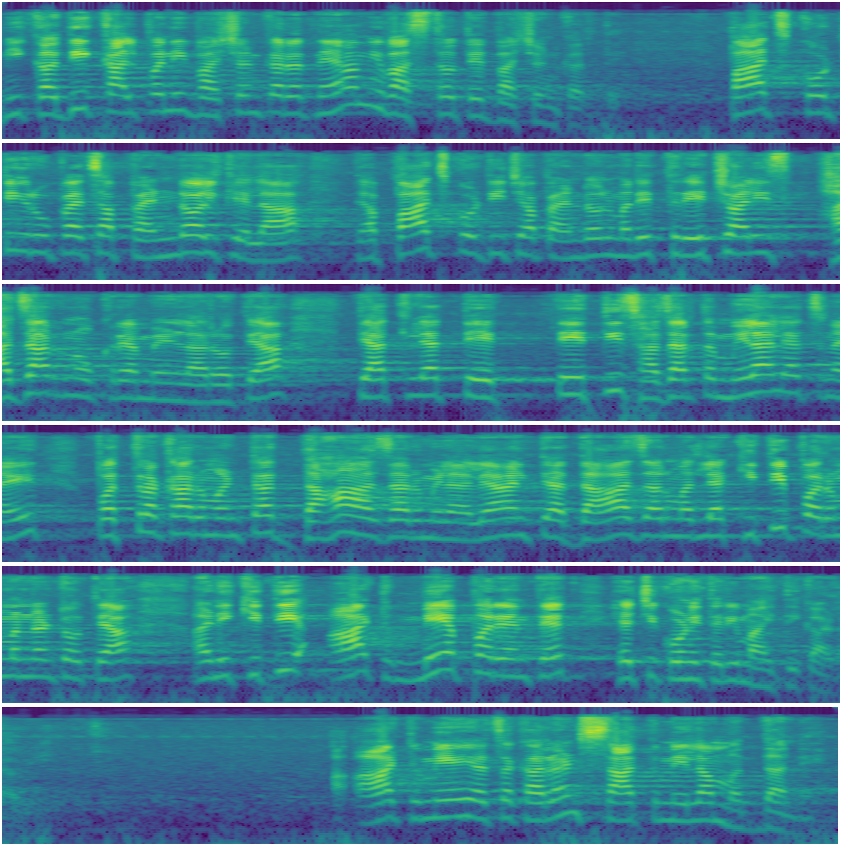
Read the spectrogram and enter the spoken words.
मी कधी काल्पनिक भाषण करत नाही हा मी वास्तवतेत भाषण करते. पाच कोटी रुपयाचा पॅन्डॉल केला. त्या पाच कोटीच्या पॅन्डॉलमध्ये त्रेचाळीस हजार नोकऱ्या मिळणार होत्या. त्यातल्या ते तेहतीस हजार तर मिळाल्याच नाहीत. पत्रकार म्हणतात दहा हजार मिळाल्या आणि त्या दहा हजारमधल्या किती परमनंट होत्या आणि किती आठ मेपर्यंत आहेत ह्याची कोणीतरी माहिती काढावी. आठ मे याचं कारण सात मेला मतदान आहे.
